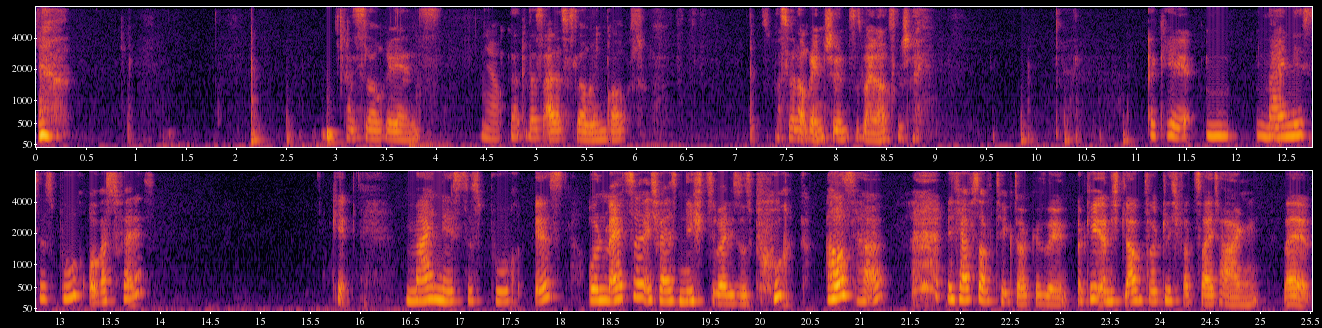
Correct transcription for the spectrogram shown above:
Das ist Laurenz. Ja. Das ist alles, was Lauren braucht. Was für Lauren schönstes Weihnachtsgeschenk. Okay, mein nächstes Buch. Oh, was fertig? Okay. Mein nächstes Buch ist. Und Melze, ich weiß nichts über dieses Buch. Außer, ich habe es auf TikTok gesehen. Okay, und ich glaube wirklich vor zwei Tagen. Weil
